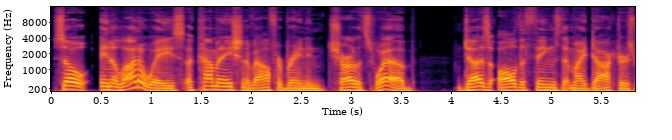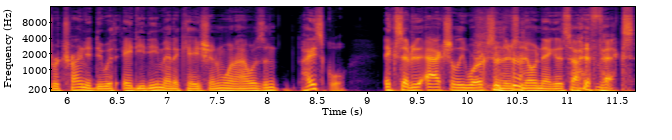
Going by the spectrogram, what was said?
So, in a lot of ways, a combination of Alpha Brain and Charlotte's Web does all the things that my doctors were trying to do with ADD medication when I was in high school, except it actually works and there's no negative side effects.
